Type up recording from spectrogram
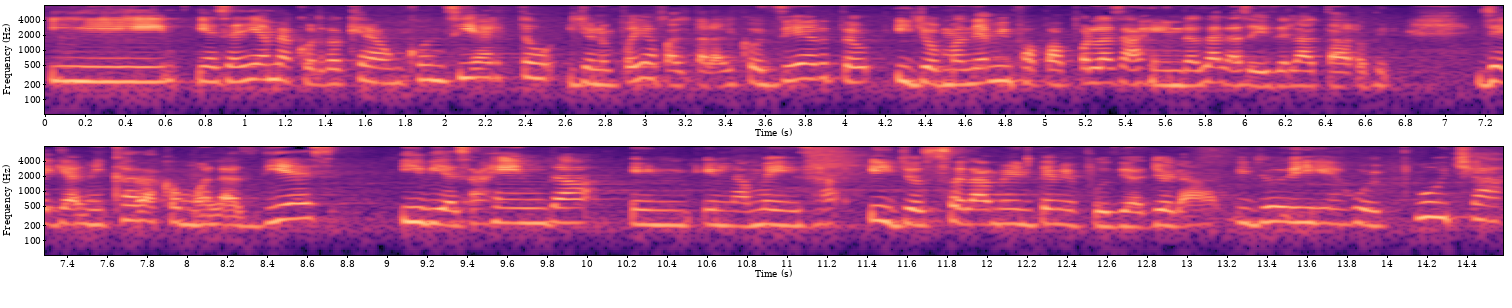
Y, ese día me acuerdo que era un concierto y yo no podía faltar al concierto y yo mandé a mi papá por las agendas a las 6 de la tarde. Llegué a mi casa como a las 10 y vi esa agenda en, en, la mesa y yo solamente me puse a llorar y yo dije, pucha,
